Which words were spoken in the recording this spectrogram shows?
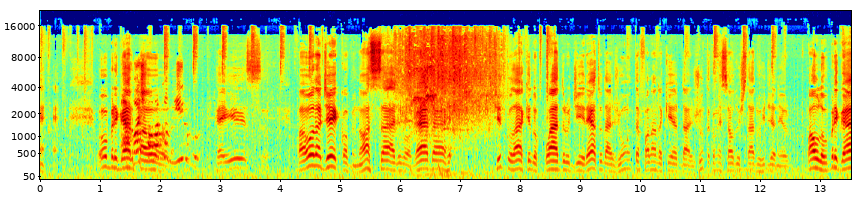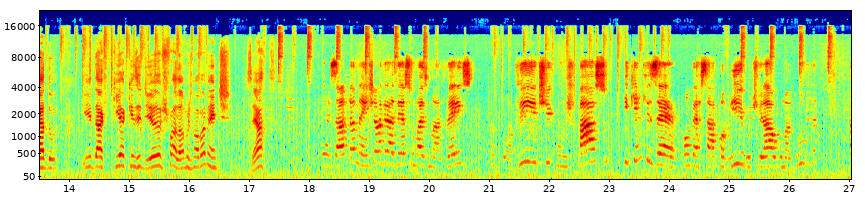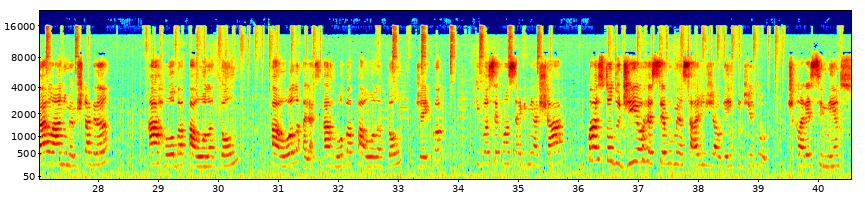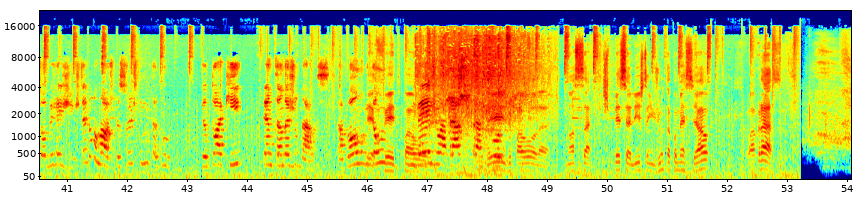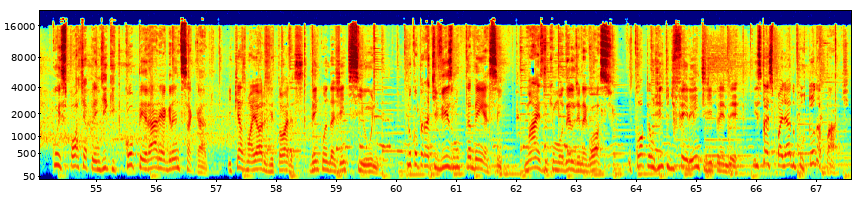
Obrigado, ah, pode Paola. Pode falar comigo. É isso. Paola Jacob, nossa advogada titular aqui do quadro Direto da Junta, falando aqui da Junta Comercial do Estado do Rio de Janeiro. Paulo, obrigado. E daqui a 15 dias falamos novamente, certo? Exatamente. Eu agradeço mais uma vez o convite, o espaço. E quem quiser conversar comigo, tirar alguma dúvida, vai lá no meu Instagram, arroba Paola aliás, arroba Jacob, que você consegue me achar. Quase todo dia eu recebo mensagens de alguém pedindo esclarecimentos sobre registro. É normal, as pessoas têm muita dúvida. Eu estou aqui tentando ajudá-los, tá bom? Perfeito, então, Paola. um beijo, um abraço para todos. Beijo, Paola, nossa especialista em junta comercial. Um abraço. Com o esporte aprendi que cooperar é a grande sacada e que as maiores vitórias vêm quando a gente se une. No cooperativismo também é assim. Mais do que um modelo de negócio, o COP é um jeito diferente de empreender e está espalhado por toda parte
